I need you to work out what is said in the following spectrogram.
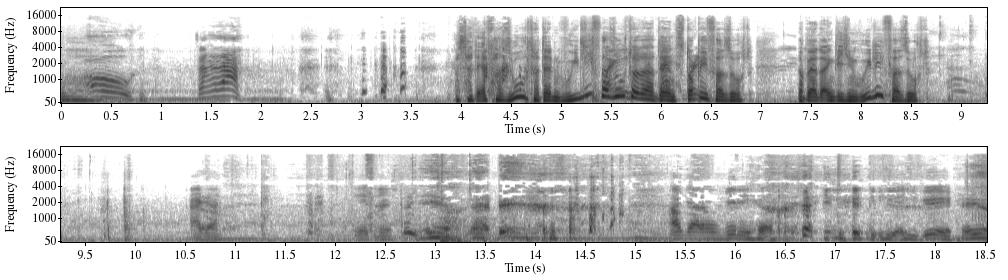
Oh. Was hat er versucht? Hat er einen Wheelie versucht oder hat er einen Stoppie versucht? Ich glaube, er hat eigentlich einen Wheelie versucht. Yeah, goddamn. I got on video. he did. Yeah, he did. Yeah.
